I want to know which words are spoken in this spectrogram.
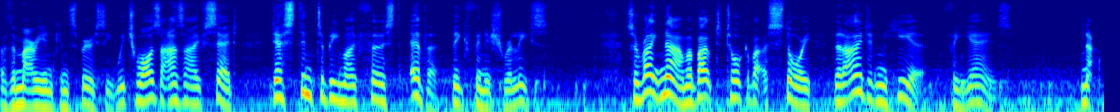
of the Marian Conspiracy, which was, as I've said, destined to be my first ever Big Finish release. So, right now, I'm about to talk about a story that I didn't hear for years. Now,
